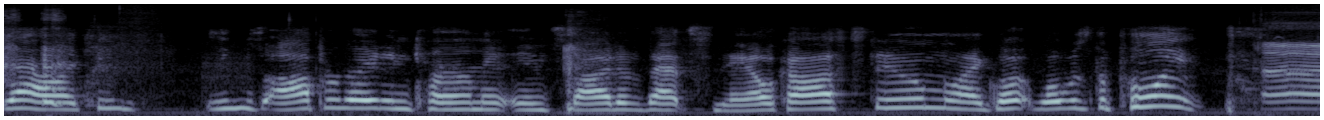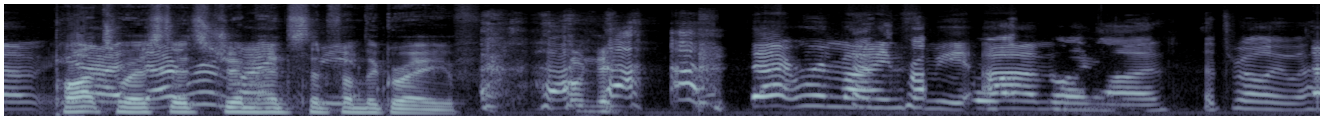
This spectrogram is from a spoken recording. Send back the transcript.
yeah, like he he was operating Kermit inside of that snail costume. Like, what what was the point? Um, Plot yeah, twist: It's Jim Henson me- from the grave. Oh, no. That reminds That's me. what's Um, going on. That's really what that-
